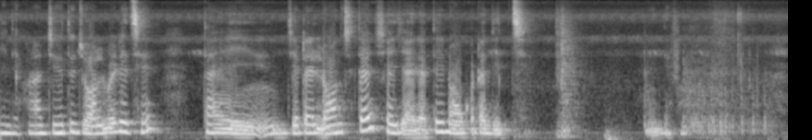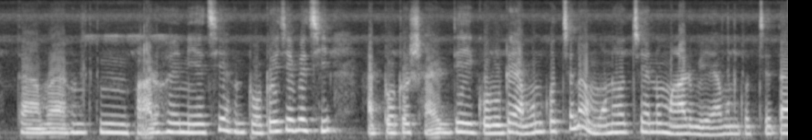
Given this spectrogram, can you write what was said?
এই দেখুন, আর যেহেতু জল বেড়েছে, তাই যেটাই লঞ্চ দেয়, সেই জায়গাতেই নৌকাটা দিচ্ছে। এই দেখুন। তা আমরা এখন পার হয়ে নিয়েছি এখন টোটোয় চেপেছি আর টোটোর সাইড দিয়ে এই গরুটা এমন করছে না মনে হচ্ছে যেন মারবে এমন করছে তা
